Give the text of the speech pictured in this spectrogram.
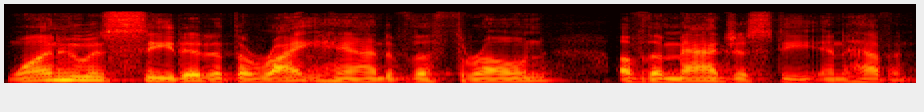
one who is seated at the right hand of the throne of the majesty in heaven,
